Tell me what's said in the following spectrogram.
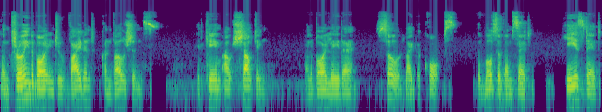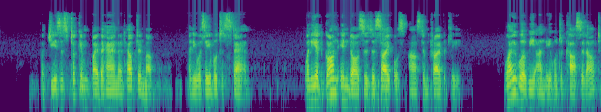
Then throwing the boy into violent convulsions, it came out shouting, and the boy lay there so like a corpse that most of them said, He is dead. But Jesus took him by the hand and helped him up, and he was able to stand. When he had gone indoors, his disciples asked him privately, Why were we unable to cast it out?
